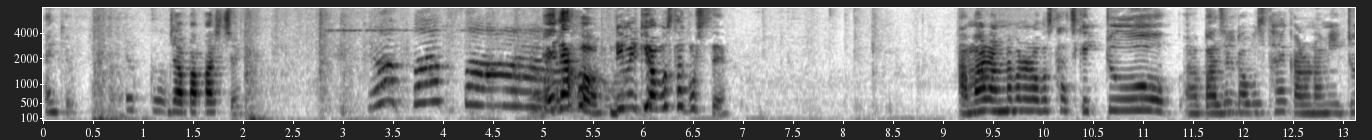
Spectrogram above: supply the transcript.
Thank you. যা পাপা আসছে। এই দেখো ডিমের কি অবস্থা করছে? আমার রান্না বান্নার অবস্থা আজকে একটু পাজেলড অবস্থায় কারণ আমি একটু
